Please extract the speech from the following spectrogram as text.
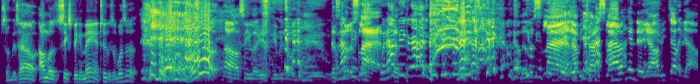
So, Miss Howard, I'm a six figure man too. So, what's up? What's up? Oh, see, look, here, here we go. That's When I another figure- slide. When I That's- figure out how to get six figures, That's another give you six slide. I be trying to slide them in there, y'all. I be telling y'all.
